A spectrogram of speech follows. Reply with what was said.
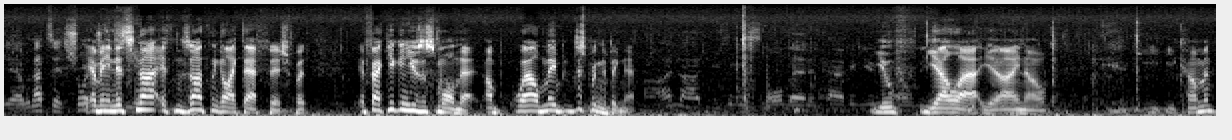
yeah, well that's it. Short I mean, it's not. It's nothing like that fish, but In fact, you can use a small net. Um, well, maybe just bring the big net. I'm not using the small net and having you. You yell at you, I know. Y- You coming?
